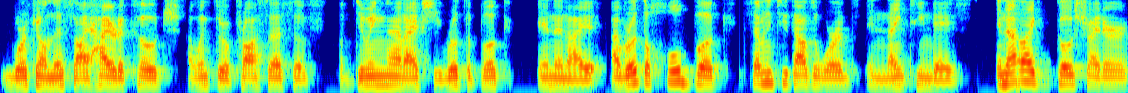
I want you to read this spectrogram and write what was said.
working on this. I hired a coach. I went through a process of of doing that. I actually wrote the book and then I I wrote the whole book, 72,000 words in 19 days. And not like ghostwriter,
